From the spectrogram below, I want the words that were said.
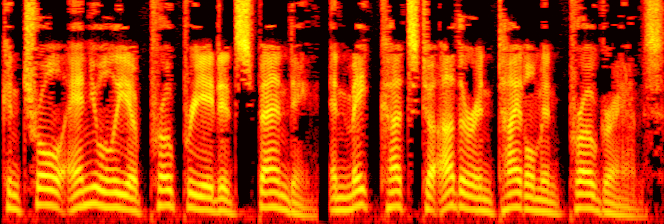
control annually appropriated spending, and make cuts to other entitlement programs.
